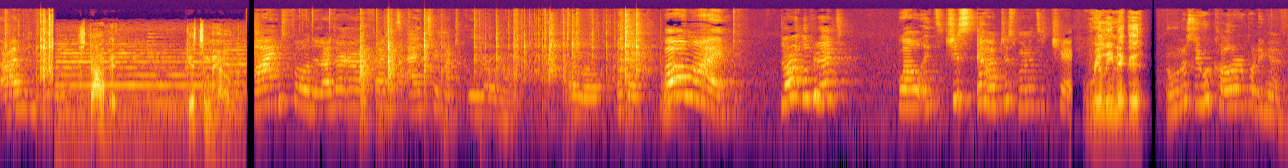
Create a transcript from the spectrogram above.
I haven't Stop it. Get some help. Mine's folded. I don't know if I just add too much glitter or not. I will. Okay. Oh my! Don't look at it. Well, it's just, I just wanted to check. Really, nigga? I want to see what color I'm putting in.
